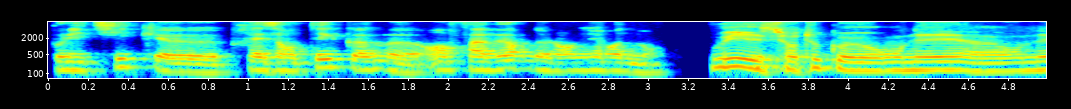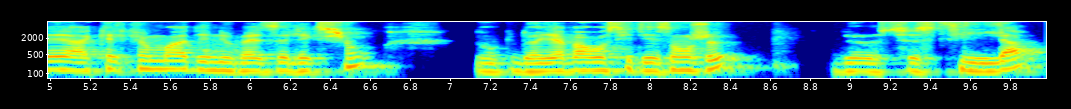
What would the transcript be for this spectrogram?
politique euh, présentée comme en faveur de l'environnement. Oui, et surtout qu'on est, on est à quelques mois des nouvelles élections, donc il doit y avoir aussi des enjeux de ce style-là.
